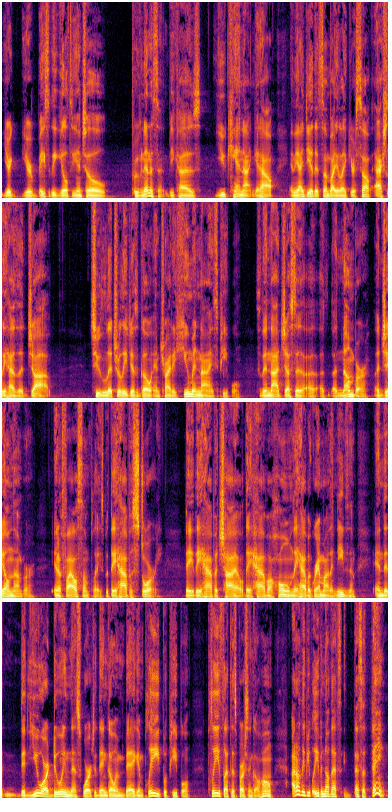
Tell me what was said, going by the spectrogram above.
you're you're basically guilty until proven innocent because you cannot get out. And the idea that somebody like yourself actually has a job to literally just go and try to humanize people so they're not just a, a, a number, a jail number, in a file someplace, but they have a story. They they have a child, they have a home, they have a grandma that needs them. And that that you are doing this work to then go and beg and plead with people, please let this person go home. I don't think people even know that's that's a thing.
